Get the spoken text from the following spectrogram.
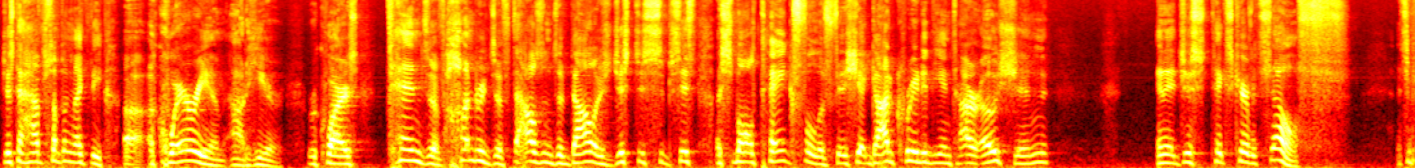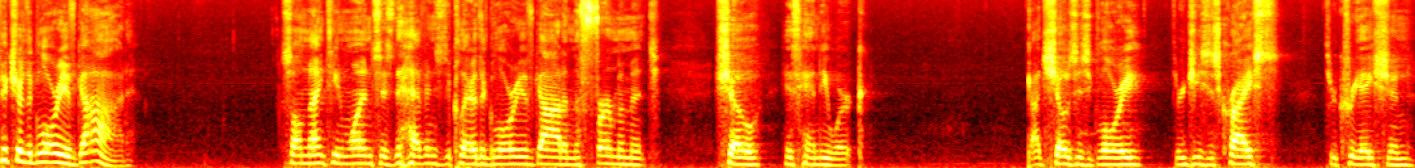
Just to have something like the uh, aquarium out here requires tens of hundreds of thousands of dollars just to subsist a small tank full of fish, yet God created the entire ocean and it just takes care of itself. It's a picture of the glory of God. Psalm 19:1 says, The heavens declare the glory of God, and the firmament show his handiwork. God shows his glory through Jesus Christ, through creation,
